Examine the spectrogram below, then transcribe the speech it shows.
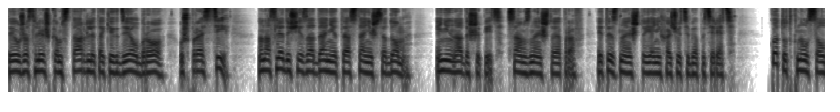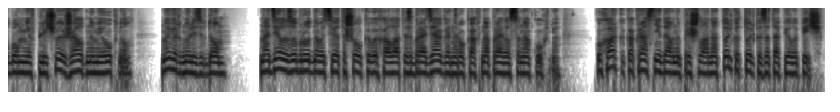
Ты уже слишком стар для таких дел, бро. Уж прости, но на следующее задание ты останешься дома. И не надо шипеть. Сам знаешь, что я прав. И ты знаешь, что я не хочу тебя потерять». Кот уткнулся лбом мне в плечо и жалобно мяукнул. Мы вернулись в дом. Надел изумрудного цвета шелковый халат и с бродягой на руках направился на кухню. Кухарка как раз недавно пришла, она только-только затопила печь.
